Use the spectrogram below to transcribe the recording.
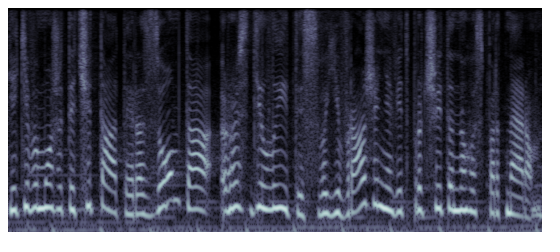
які ви можете читати разом та розділити свої враження від прочитаного з партнером.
